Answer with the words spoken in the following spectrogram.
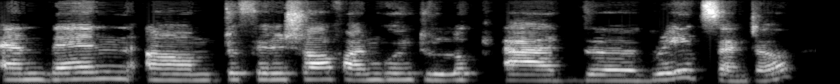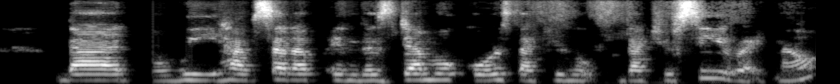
And then um, to finish off, I'm going to look at the grade center that we have set up in this demo course that you that you see right now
